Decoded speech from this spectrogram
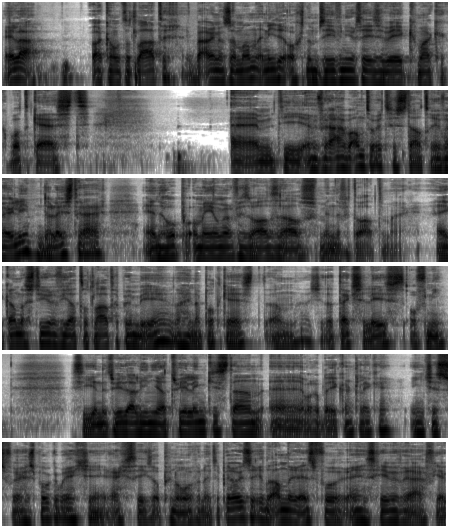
Hela, welkom tot later. Ik ben Arno Zaman en iedere ochtend om 7 uur deze week maak ik een podcast ehm, die een vraag beantwoordt, gesteld door een van jullie, de luisteraar, in de hoop om een jonger visual zelf minder verdwaald te maken. En je kan dat sturen via totlater.be, dan ga je naar podcast, dan als je dat tekstje leest of niet. Zie je in de tweede alinea twee linkjes staan eh, waarop dat je kan klikken. Eentje is voor een gesproken berichtje, rechtstreeks opgenomen vanuit de browser. De andere is voor een geschreven vraag via,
